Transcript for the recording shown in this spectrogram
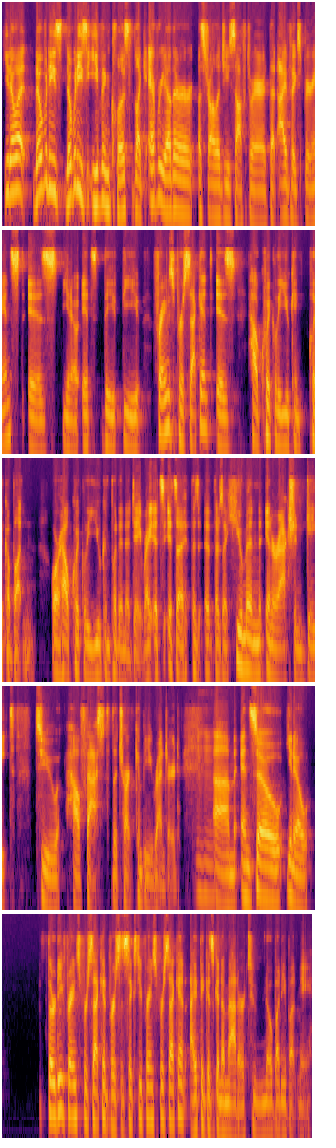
you know what? Nobody's nobody's even close to like every other astrology software that I've experienced is, you know, it's the the frames per second is how quickly you can click a button or how quickly you can put in a date, right? It's it's a there's a human interaction gate to how fast the chart can be rendered, mm-hmm. um, and so you know, 30 frames per second versus 60 frames per second, I think is going to matter to nobody but me.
